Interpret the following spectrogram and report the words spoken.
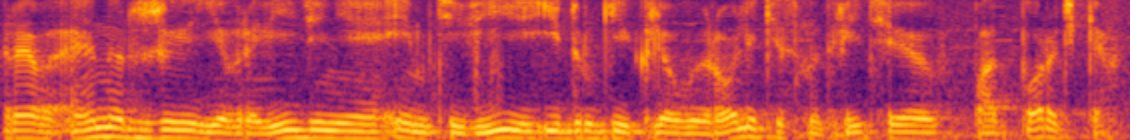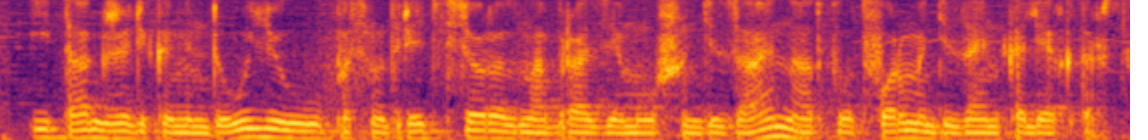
Rev Energy, Евровидение, MTV и другие клевые ролики смотрите в подпорочке. И также рекомендую посмотреть все разнообразие motion дизайна от платформы Design Collectors.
